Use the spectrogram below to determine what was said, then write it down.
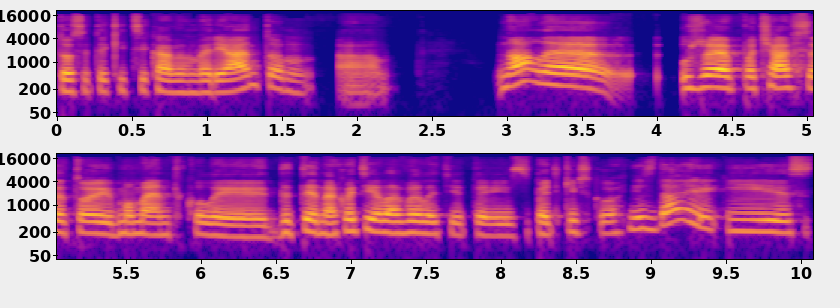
досить таки цікавим варіантом. А, Ну, але вже почався той момент, коли дитина хотіла вилетіти з батьківського гнізда, і з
